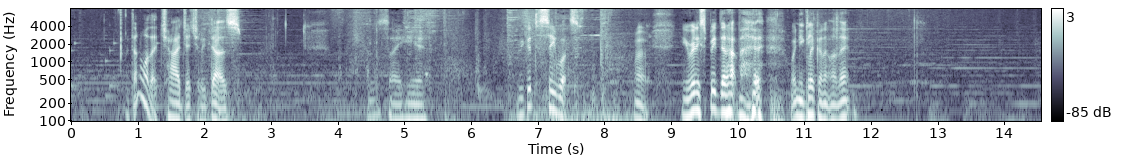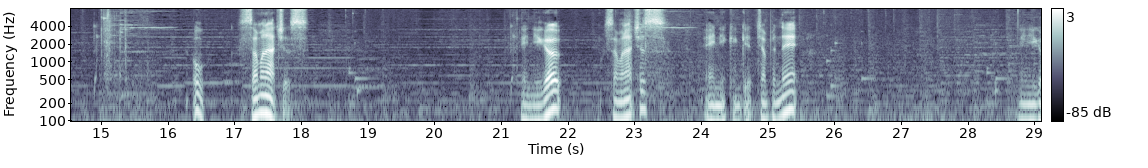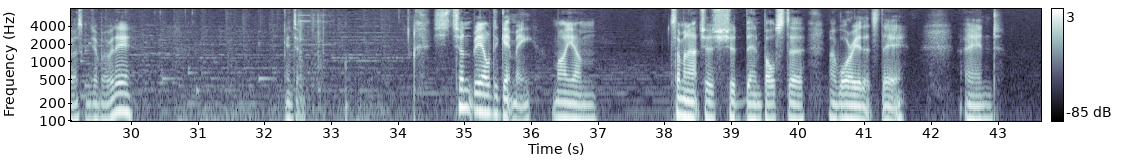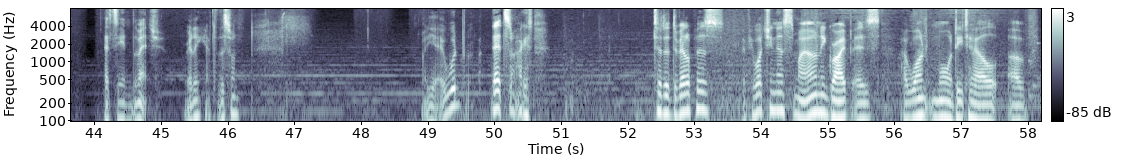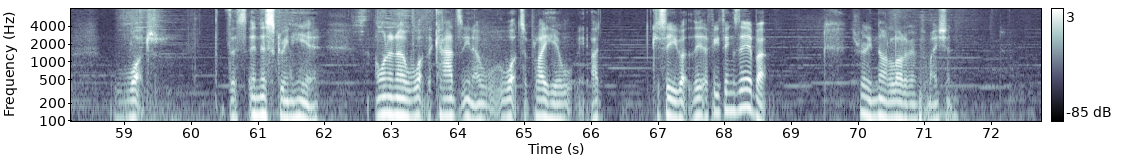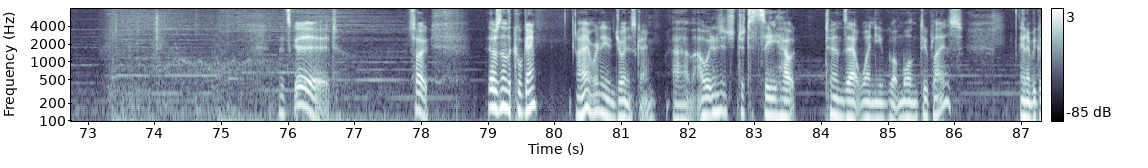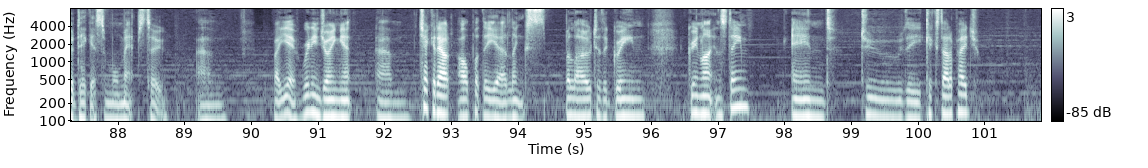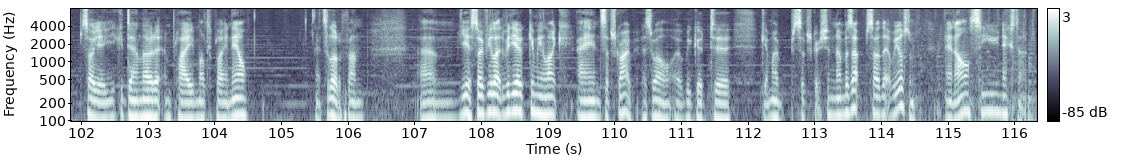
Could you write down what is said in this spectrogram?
I don't know what that charge actually does. Let's say here. It'd be good to see what's... Well, you really speed that up when you click on it like that. Oh, summon archers. In you go. Summon archers. And you can get jump in there. And you guys can jump over there. Enter. Shouldn't be able to get me my um summon archers should then bolster my warrior that's there and that's the end of the match really after this one but yeah it would that's I guess to the developers if you're watching this my only gripe is I want more detail of what this in this screen here I want to know what the cards, you know, what to play here. I can see you've got a few things there, but it's really not a lot of information. That's good. So, that was another cool game. I am really enjoying this game. Um, I would be interested to see how it turns out when you've got more than two players, and it'd be good to get some more maps too. Um, but yeah, really enjoying it um, check it out. I'll put the uh, links below to the green green light and Steam and to the Kickstarter page. So yeah, you could download it and play multiplayer now. It's a lot of fun. Um, yeah, so if you like the video, give me a like and subscribe as well. It would be good to get my subscription numbers up, so that would be awesome. And I'll see you next time.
